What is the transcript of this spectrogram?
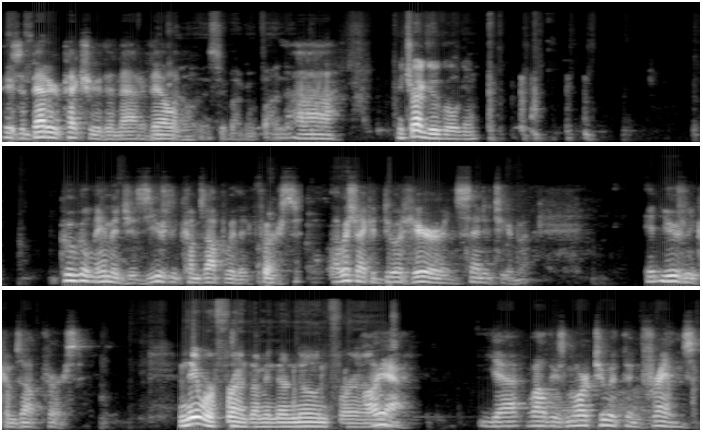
there's a better picture than that Okay, available. Let's see if I can find it. Uh, You try Google again. Google Images usually comes up with it first. I wish I could do it here and send it to you, but it usually comes up first. And they were friends. I mean, they're known friends. Oh, yeah. Yeah, well, there's more to it than friends.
